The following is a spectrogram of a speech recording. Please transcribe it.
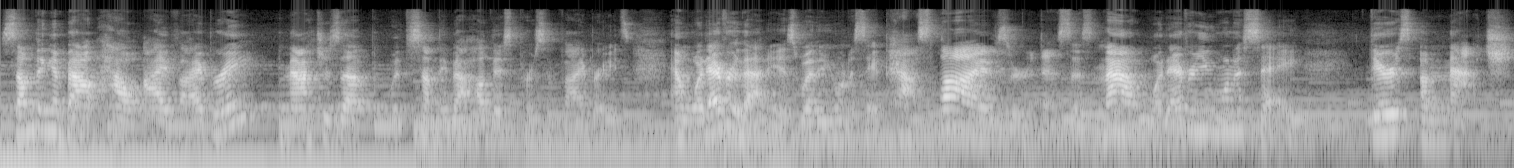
Something about how i vibrate matches up with something about how this person vibrates. And whatever that is whether you want to say past lives or this this and that whatever you want to say there's a match.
